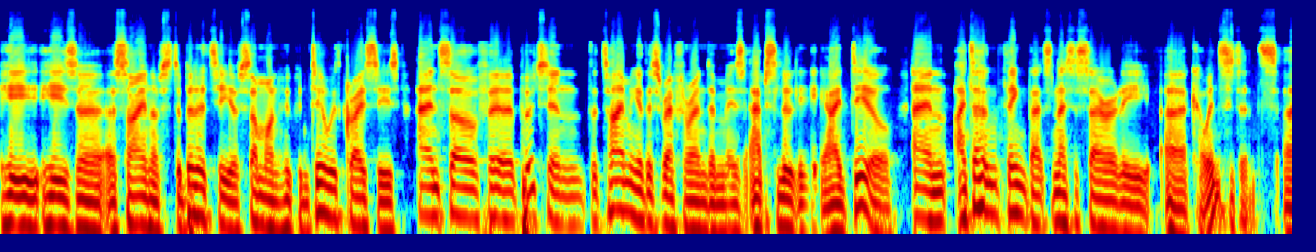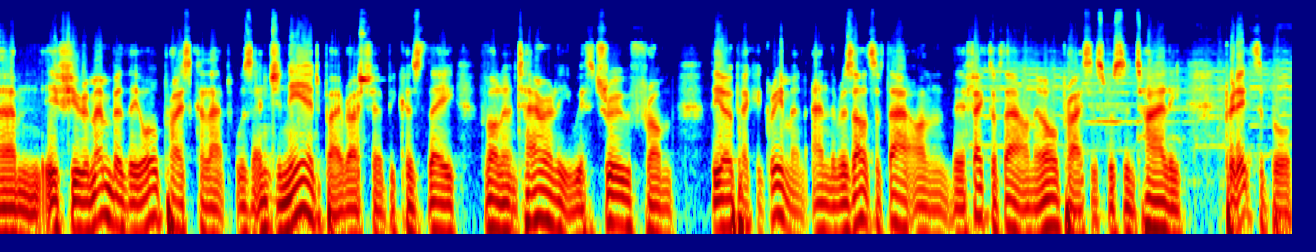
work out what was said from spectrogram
he he's a, a sign of stability, of someone who can deal with crises. And so for Putin, the timing of this referendum is absolutely ideal. And I don't think that's necessarily a coincidence. Um, if you remember, the oil price collapse was engineered by Russia because they voluntarily withdrew from the OPEC agreement, and the results of that on the effect of that on the oil prices was entirely predictable.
